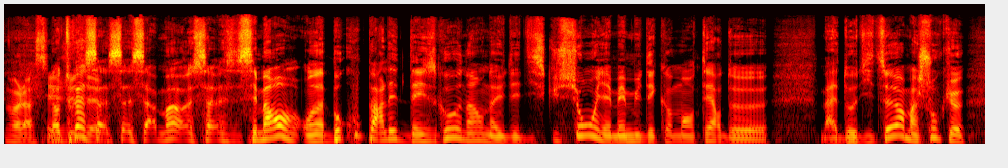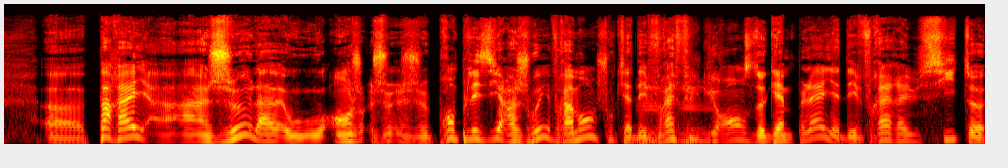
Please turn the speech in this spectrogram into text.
Voilà. c'est En tout cas, juste- ça- ça- ça- moi, ça- c'est marrant. On a beaucoup parlé de Days Gone. hein. On a eu des discussions. Il y a même eu des commentaires de bah, d'auditeurs. Moi, je trouve que euh, pareil, un un jeu là où en- je, je prends plaisir à jouer. Vraiment, je trouve qu'il y a des vraies fulgurances de gameplay. Il y a des vraies réussites. euh,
